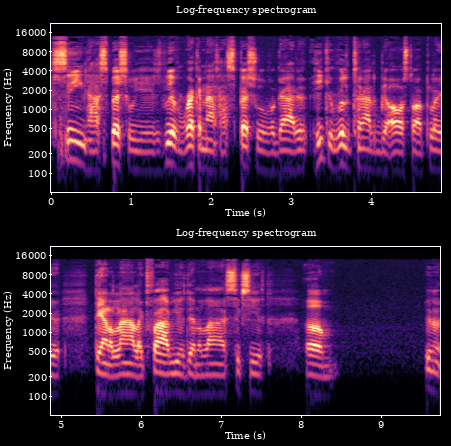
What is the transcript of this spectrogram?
seen how special he is, if you haven't recognized how special of a guy, he could really turn out to be an all star player down the line, like five years down the line, six years. Um, you know,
